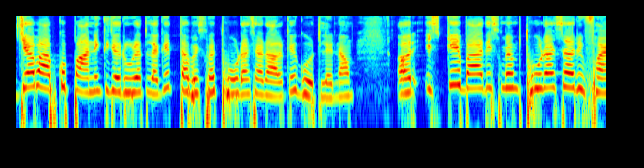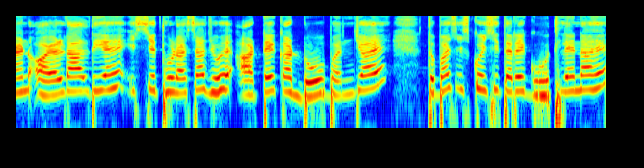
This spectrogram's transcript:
जब आपको पानी की ज़रूरत लगे, तब इसमें थोड़ा सा डाल के गूँथ लेना। और इसके बाद इसमें हम थोड़ा सा रिफाइंड ऑयल डाल दिए हैं। इससे थोड़ा सा जो है आटे का डो बन जाए। तो बस इसको इसी तरह गूँथ लेना है।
